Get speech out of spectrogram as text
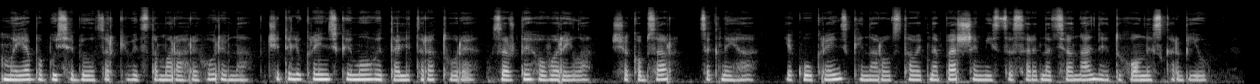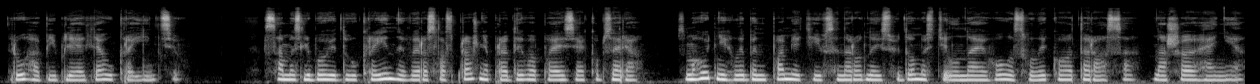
Моя бабуся Білоцерківець Тамара Григорівна, вчитель української мови та літератури, завжди говорила, що Кобзар це книга, яку український народ ставить на перше місце серед національних духовних скарбів, друга Біблія для українців. Саме з любові до України виросла справжня правдива поезія Кобзаря. З могутніх глибин пам'яті і всенародної свідомості лунає голос великого Тараса, нашого генія.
